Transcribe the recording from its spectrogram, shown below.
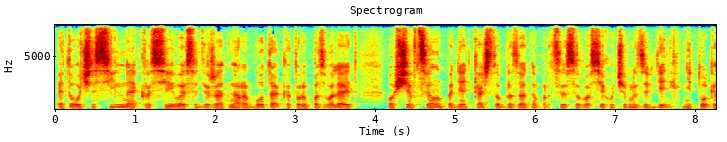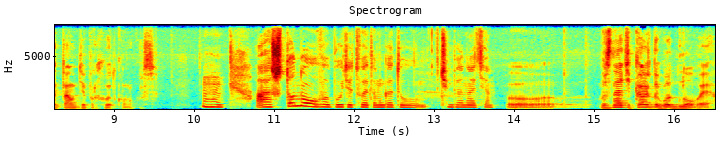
это очень сильная, красивая, содержательная работа, которая позволяет вообще в целом поднять качество образовательного процесса во всех учебных заведениях, не только там, где проходит конкурс. Угу. А что нового будет в этом году в чемпионате? Э, вы знаете, каждый год новое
